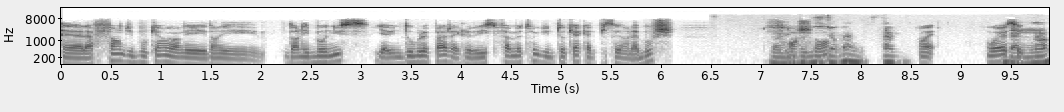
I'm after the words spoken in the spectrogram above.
à la fin du bouquin, dans les, dans les, dans les bonus, il y a une double page avec le fameux truc du Joker qui a le pistolet dans la bouche. Dans Franchement. ah oui. Ouais. Ouais, ben c'est. Non.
